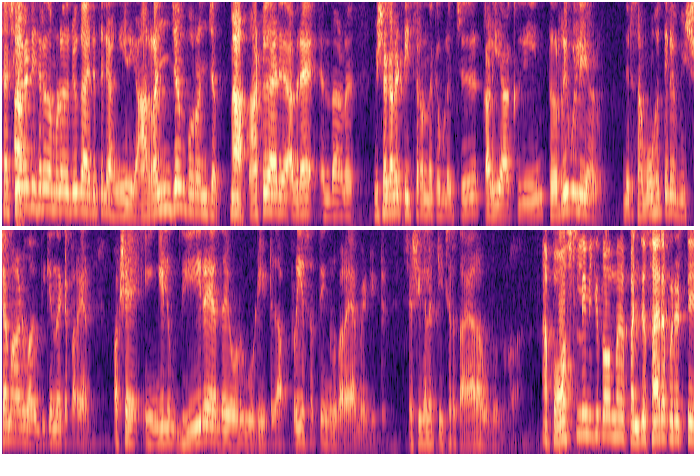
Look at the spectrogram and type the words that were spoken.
ശശികല ടീച്ചറെ നമ്മൾ ഒരു കാര്യത്തിൽ അംഗീകരിക്കുക അറഞ്ചം പുറഞ്ചം. നാട്ടുകാർ അവരെ എന്താണ് വിഷകല ടീച്ചർ എന്നൊക്കെ വിളിച്ച് കളിയാക്കുകയും തെറിവിളിയാണ്. ഇതൊരു സമൂഹത്തിൽ വിഷമാണ് വമിപ്പിക്കുന്നതൊക്കെ പറയാണ്. പക്ഷേ എങ്കിലും ധീരതയോട് കൂടിയിട്ട് അപ്രിയ സത്യങ്ങൾ പറയാൻ വേണ്ടിയിട്ട് ശശികല ടീച്ചർ തയ്യാറാവുന്നു എന്നുള്ളതാണ്. ആ പോസ്റ്റിൽ എനിക്ക് തോന്നുന്നു പഞ്ചസാര പുരട്ടി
